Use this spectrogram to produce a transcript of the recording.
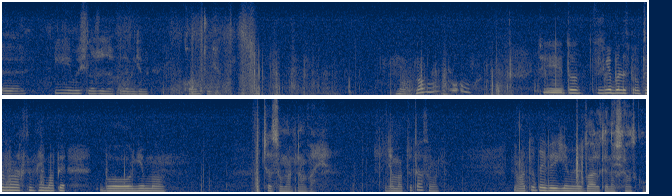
Yy, I myślę, że za chwilę będziemy kończyć. No, znowu. Czyli to nie będę sprawdzał na następnej mapie, bo nie ma czasu marnowania. Nie ma tu czasu. No a tutaj wyjdziemy walkę na środku.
